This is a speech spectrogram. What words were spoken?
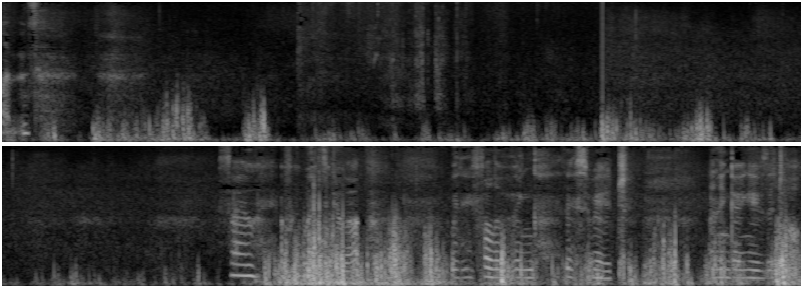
Columns. So if we were to go up, we'd be following this ridge and then going over the top.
